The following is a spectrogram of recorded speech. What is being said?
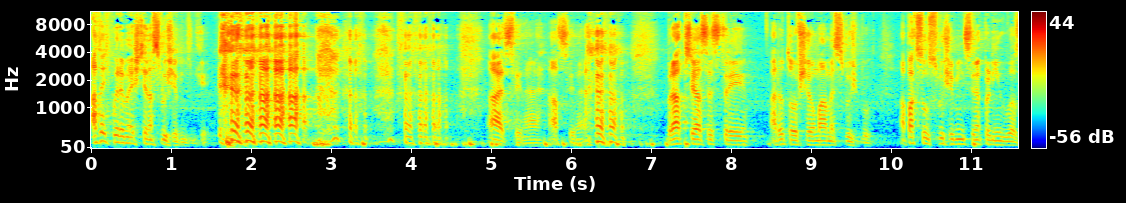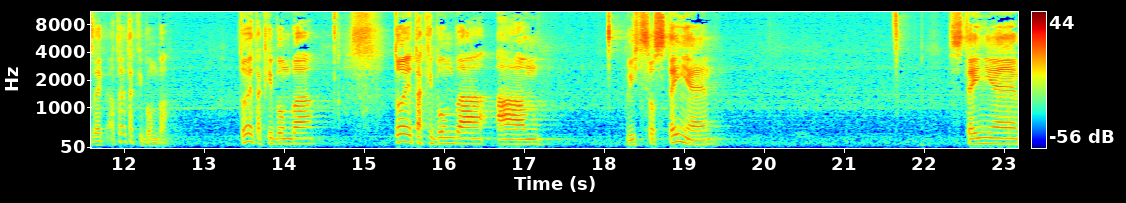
A teď půjdeme ještě na služebníky. asi ne, asi ne. Bratři a sestry, a do toho všeho máme službu. A pak jsou služebníci na plný úvazek a to je taky bomba. To je taky bomba. To je taky bomba a víš co, stejně Stejně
